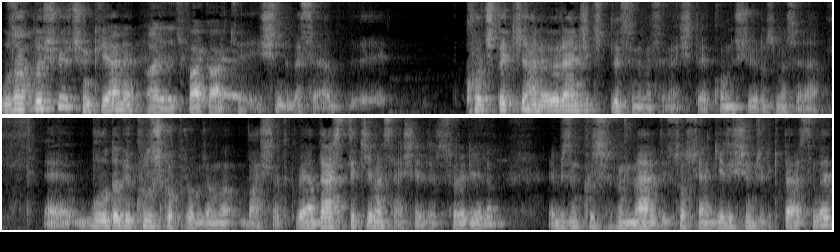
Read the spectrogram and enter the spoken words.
uzaklaşıyor çünkü yani Aradaki fark artıyor. e, Şimdi mesela e, Koç'taki hani öğrenci kitlesini mesela işte konuşuyoruz mesela. E, burada bir kuluçka programı başladık veya dersteki mesela şeyleri söyleyelim. E, bizim kışın verdiği sosyal girişimcilik dersinde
